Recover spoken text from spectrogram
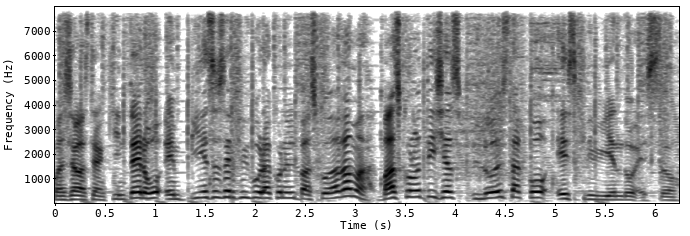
Juan Sebastián Quintero empieza a ser figura con el Vasco da Gama. Vasco Noticias lo destacó escribiendo esto.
